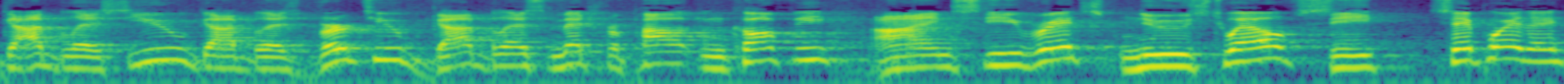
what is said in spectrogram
God bless you. God bless Virtu. God bless Metropolitan Coffee. I'm Steve Ritz, News 12. See, se puede.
